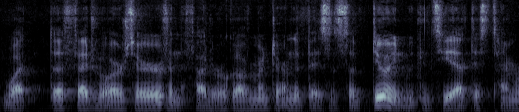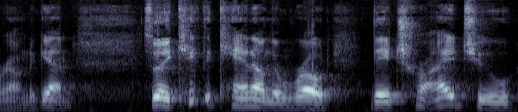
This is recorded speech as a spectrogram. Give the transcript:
what the Federal Reserve and the federal government are in the business of doing. We can see that this time around again. So they kicked the can down the road. They tried to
